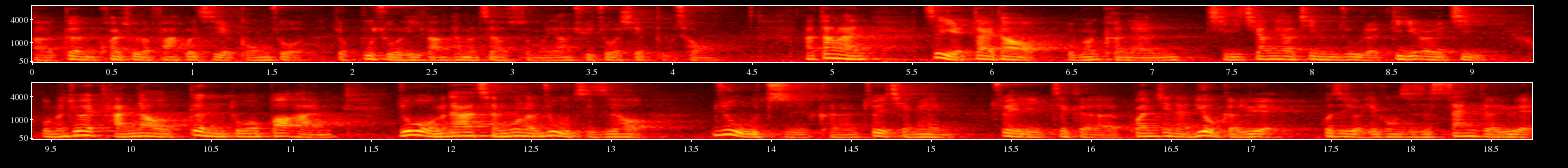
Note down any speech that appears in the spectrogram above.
呃，更快速的发挥自己的工作，有不足的地方，他们知道怎么样去做一些补充。那当然，这也带到我们可能即将要进入的第二季，我们就会谈到更多包含，如果我们大家成功的入职之后，入职可能最前面最这个关键的六个月，或者有些公司是三个月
